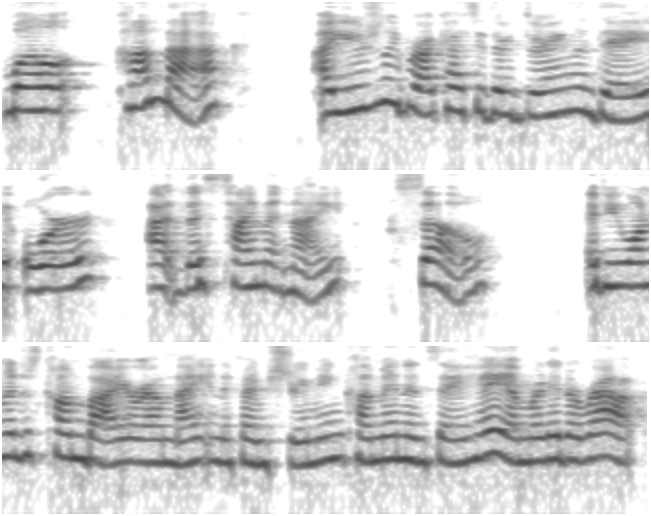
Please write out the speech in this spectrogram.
Well, come back. I usually broadcast either during the day or at this time at night. So, if you want to just come by around night and if I'm streaming, come in and say, "Hey, I'm ready to rap."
